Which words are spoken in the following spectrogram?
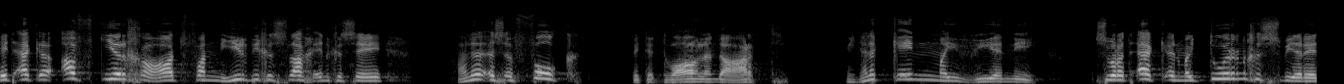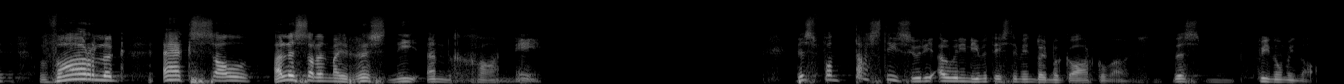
het ek 'n afkeer gehad van hierdie geslag en gesê, hulle is 'n volk met 'n dwaalende hart en hulle ken my wee nie sodat ek in my toorn gesweer het waarlik ek sal Hulle sal in my rus nie ingaan nie. Dis fantasties hoe die Ou en die Nuwe Testament bymekaar kom ouens. Dis fenomenaal.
